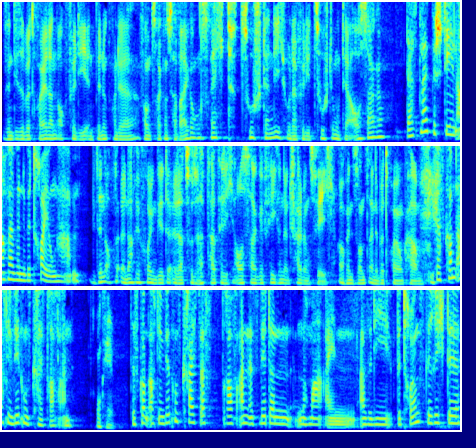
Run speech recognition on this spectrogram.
Sind diese Betreuer dann auch für die Entbindung von der, vom Zeugnisverweigerungsrecht zuständig oder für die Zustimmung der Aussage? Das bleibt bestehen, auch wenn wir eine Betreuung haben. Die sind auch äh, nach wie vor dazu tatsächlich aussagefähig und entscheidungsfähig, auch wenn sie sonst eine Betreuung haben. Ich das kommt auf den Wirkungskreis drauf an. Okay. Das kommt auf den Wirkungskreis das drauf an. Es wird dann nochmal ein, also die Betreuungsgerichte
